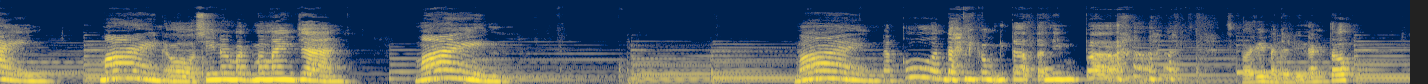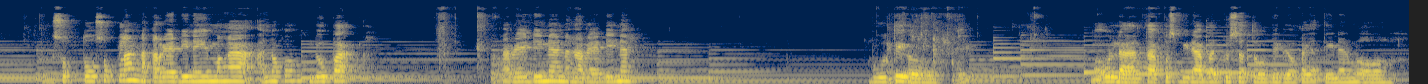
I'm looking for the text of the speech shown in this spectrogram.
Mine! Mine! Oh, sino magmamine dyan? Mine! Mine! Naku, ang dami kong itatanim pa. Sabagay, madali lang to. Tusok-tusok lang. Nakaredy na yung mga, ano ko, lupa. Nakaredy na, nakaredy na. Buti, oh. Maulan, tapos binabad ko sa tubig, oh. Kaya tinan mo, oh.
